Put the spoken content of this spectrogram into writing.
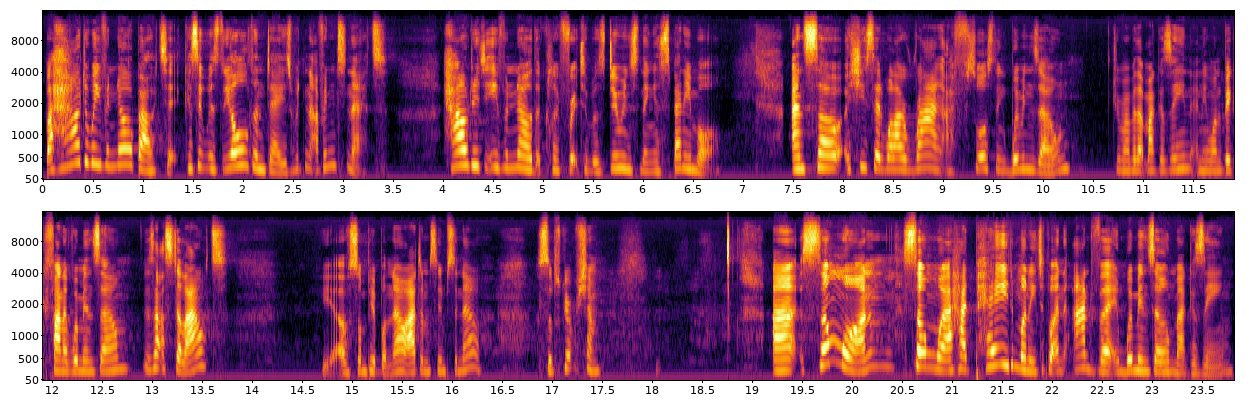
But how do we even know about it? Because it was the olden days, we didn't have internet. How did you even know that Cliff Richard was doing something in Spennymoor? And so she said, Well, I rang, I saw something, Women's Own. Do you remember that magazine? Anyone a big fan of Women's Own? Is that still out? Yeah, oh, some people know. Adam seems to know. Subscription. Uh, someone somewhere had paid money to put an advert in Women's Own magazine.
